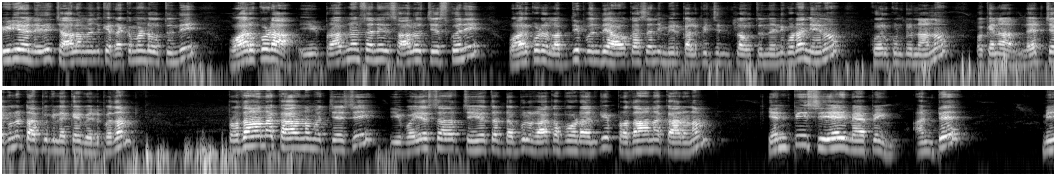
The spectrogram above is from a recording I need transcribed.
వీడియో అనేది చాలామందికి రికమెండ్ అవుతుంది. వారు కూడా ఈ ప్రాబ్లమ్స్ అనేది సాల్వ్ చేసుకొని వారు కూడా లబ్ధి పొందే అవకాశాన్ని మీరు కల్పించినట్లు అవుతుందని కూడా నేను కోరుకుంటున్నాను. ఓకేనా? లేట్ చేయకుండా టాపిక్ లెక్క వెళ్ళిపోదాం. ప్రధాన కారణం వచ్చేసి ఈ వైఎస్ఆర్ చేయూత డబ్బులు రాకపోవడానికి ప్రధాన కారణం ఎన్పిసిఐ మ్యాపింగ్. అంటే మీ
